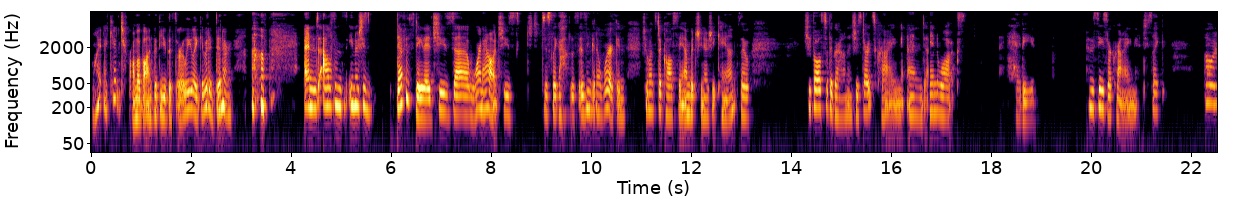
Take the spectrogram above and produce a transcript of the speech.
what? I can't trauma bond with you this early. Like, give it a dinner. and Allison's, you know, she's devastated. She's uh, worn out. She's just like, oh, this isn't going to work. And she wants to call Sam, but she knows she can't. So she falls to the ground and she starts crying. And in walks Hetty, who sees her crying. She's like, oh,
